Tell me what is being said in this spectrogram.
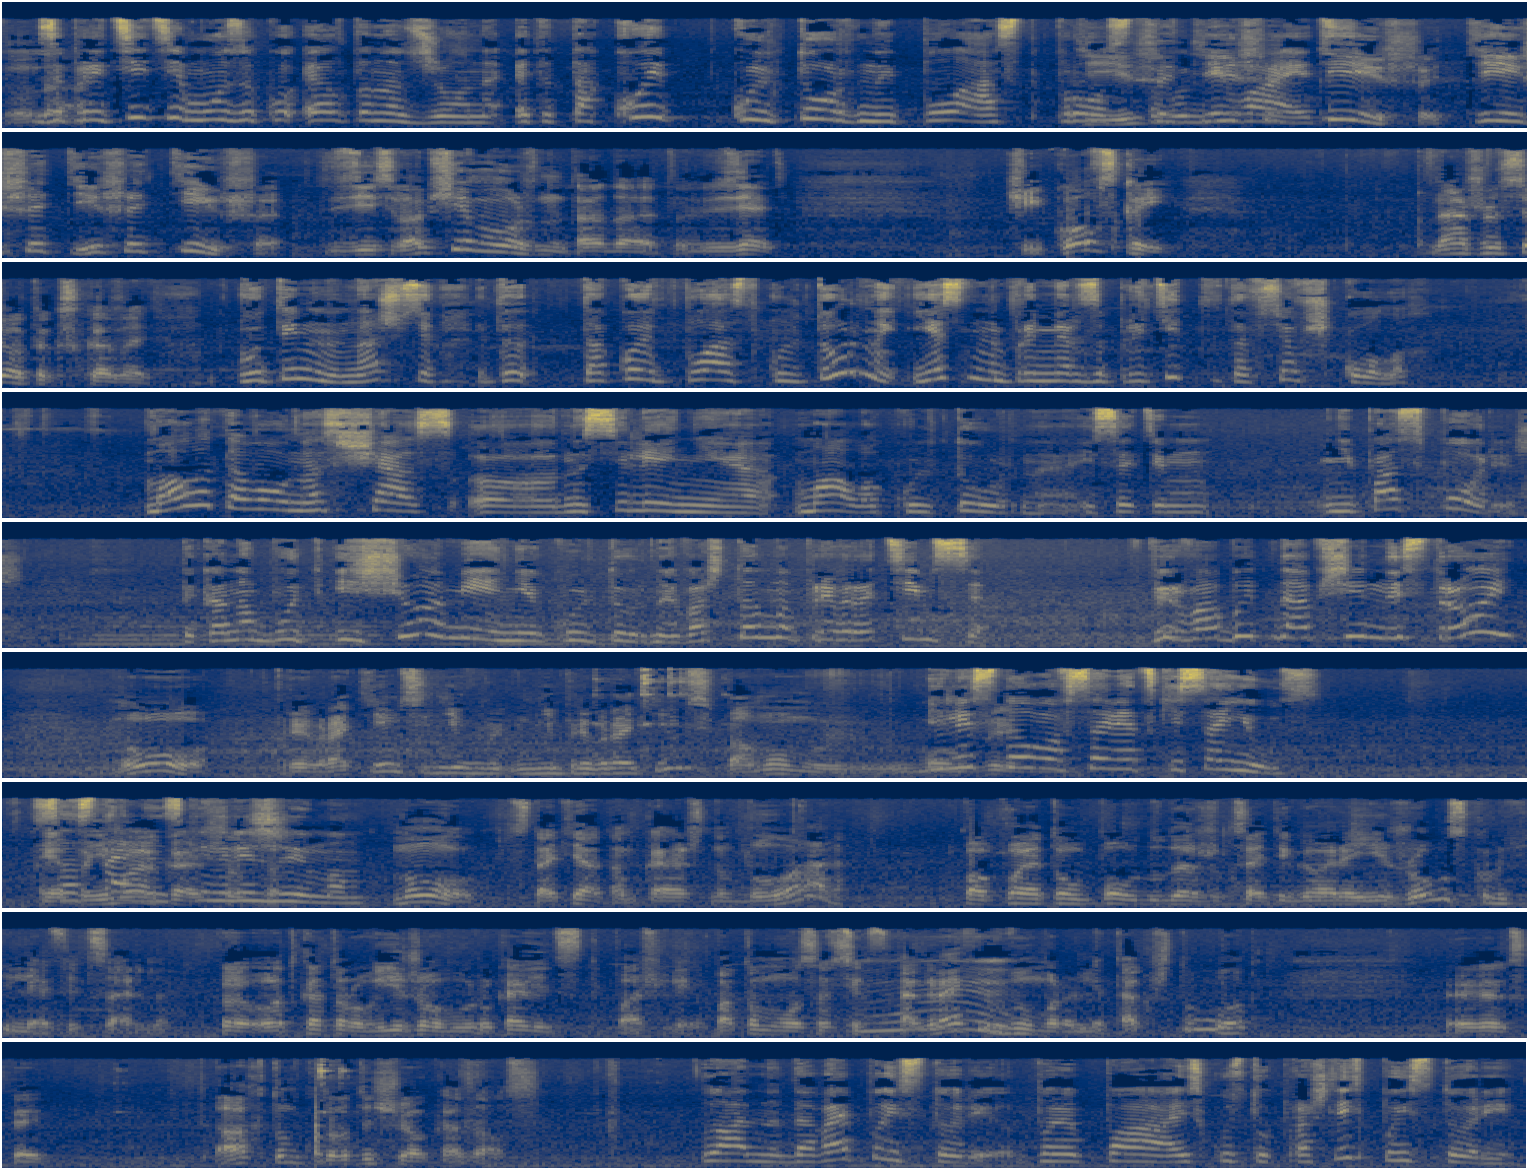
Ну, да. Запретите музыку Элтона Джона. Это такой культурный пласт просто тише, выбивается. Тише, тише, тише, тише, тише. Здесь вообще можно тогда это взять Чайковской, Наше все, так сказать. Вот именно, наше все. Это такой пласт культурный, если, например, запретить это все в школах. Мало того, у нас сейчас э, население малокультурное, и с этим не поспоришь. Так оно будет еще менее культурное. Во что мы превратимся? В первобытно-общинный строй? Ну, превратимся, не, не превратимся, по-моему... Или уже... снова в Советский Союз. Я со понимаю, сталинским конечно, режимом. Ну, статья там, конечно, была. По, по этому поводу даже, кстати говоря, Ежова скрутили официально. Э, от которого Ежовы рукавицы-то пошли. Потом его со всех фотографий mm. выморали. Так что вот, э, как сказать, ах, там кто-то еще оказался. Ладно, давай по истории. По, по искусству прошлись по истории.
